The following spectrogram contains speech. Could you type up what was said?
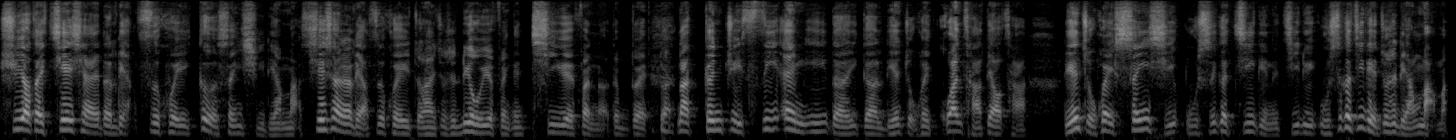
需要在接下来的两次会议各升息两码。接下来的两次会议当然就是六月份跟七月份了，对不对？对那根据 CME 的一个联准会观察调查，联准会升息五十个基点的几率，五十个基点就是两码嘛。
